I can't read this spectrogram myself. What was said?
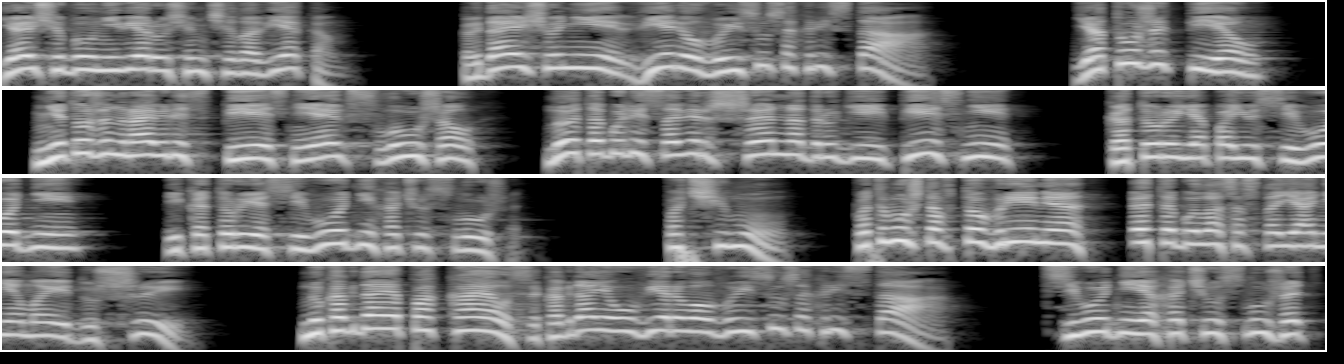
я еще был неверующим человеком, когда я еще не верил в Иисуса Христа, я тоже пел, мне тоже нравились песни, я их слушал, но это были совершенно другие песни, которые я пою сегодня и которые я сегодня хочу слушать. Почему? Потому что в то время это было состояние моей души. Но когда я покаялся, когда я уверовал в Иисуса Христа, сегодня я хочу слушать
